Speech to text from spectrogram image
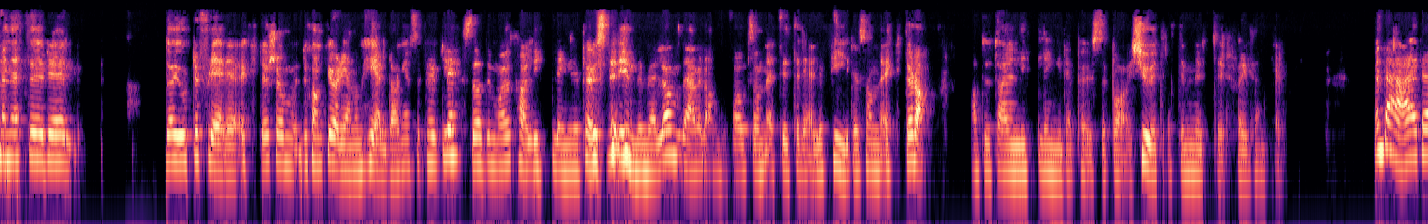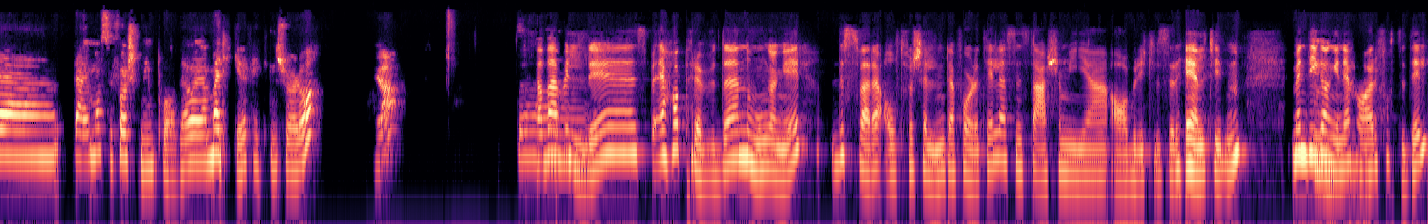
Men etter du har gjort det flere økter, så du kan ikke gjøre det gjennom hele dagen, selvfølgelig. Så du må jo ta litt lengre pauser innimellom. Det er vel anbefalt sånn etter tre eller fire sånne økter, da. At du tar en litt lengre pause på 20-30 minutter, f.eks. Men det er, eh, det er jo masse forskning på det, og jeg merker effekten sjøl òg. Ja, ja, det er veldig Jeg har prøvd det noen ganger. Dessverre altfor sjelden jeg får det til. Jeg syns det er så mye avbrytelser hele tiden. Men de mm. gangene jeg har fått det til,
